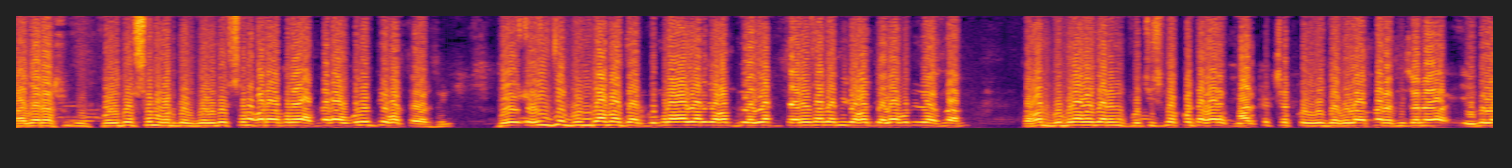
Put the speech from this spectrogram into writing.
বাজারে পরিদর্শন করতেন পরিদর্শন করার পরে আপনারা উপলব্ধি করতে পারছেন যে এই যে গুমরা বাজার গুমরা বাজার যখন দুই হাজার তেরো সালে আমি যখন জেলা পরিষদ আসলাম, তখন গুমরা বাজারে আমি পঁচিশ লক্ষ টাকার মার্কেট সেট করেছি, যেগুলো আপনার পিছনে এগুলো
